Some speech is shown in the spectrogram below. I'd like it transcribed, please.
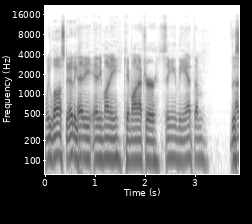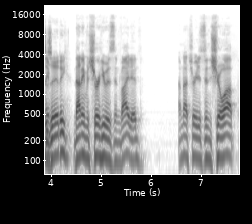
we lost Eddie. Eddie Eddie Money came on after singing the anthem. This Not is even- Eddie. Not even sure he was invited. I'm not sure he just didn't show up.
